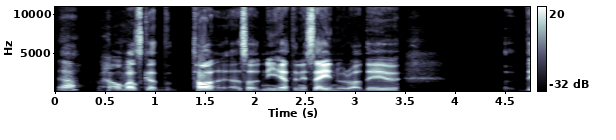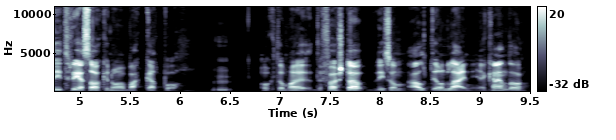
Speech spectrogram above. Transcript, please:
ja. Om man ska ta alltså, nyheten i sig nu då, det är ju det är tre saker de har backat på. Mm. Och de har, det första, liksom alltid online. Jag kan, ändå,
